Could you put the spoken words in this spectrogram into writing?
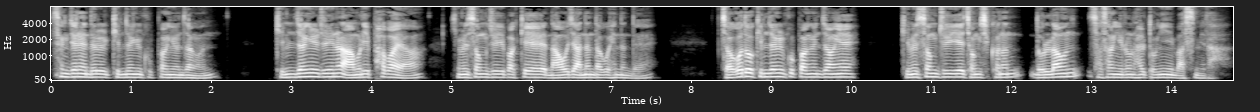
생전에 늘 김정일 국방위원장은 김정일 주의는 아무리 파봐야 김일성 주의밖에 나오지 않는다고 했는데 적어도 김정일 국방위원장의 김일성 주의의 정식화는 놀라운 사상이론 활동이 맞습니다.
